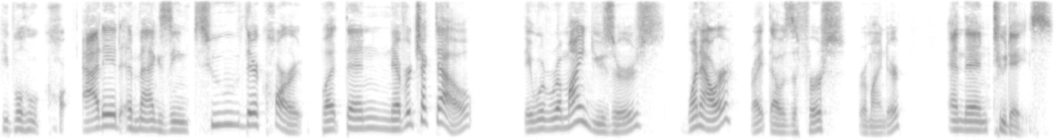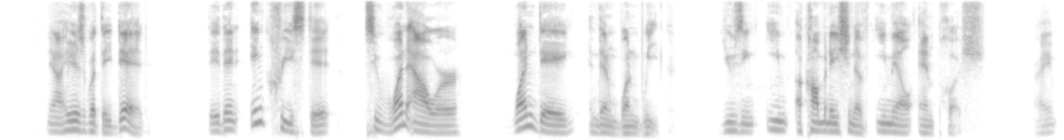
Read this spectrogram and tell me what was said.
people who added a magazine to their cart but then never checked out, they would remind users 1 hour, right? That was the first reminder, and then 2 days. Now here's what they did. They then increased it to 1 hour, 1 day, and then 1 week using e- a combination of email and push, right?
